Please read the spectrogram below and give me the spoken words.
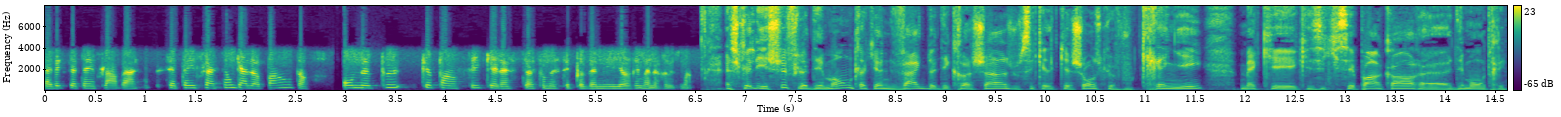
avec cette, infla- cette inflation galopante, on ne peut que penser que la situation ne s'est pas améliorée, malheureusement. Est-ce que les chiffres le démontrent qu'il y a une vague de décrochage ou c'est quelque chose que vous craignez, mais qui qui s'est pas encore euh, démontré?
